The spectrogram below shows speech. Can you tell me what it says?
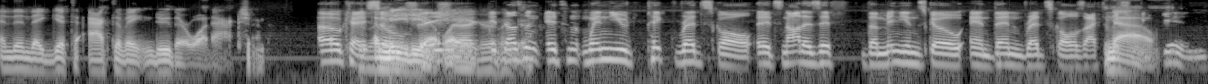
and then they get to activate and do their one action. Okay, so Immediately. it doesn't. It's when you pick Red Skull. It's not as if the minions go and then Red Skull's activation No. begins.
